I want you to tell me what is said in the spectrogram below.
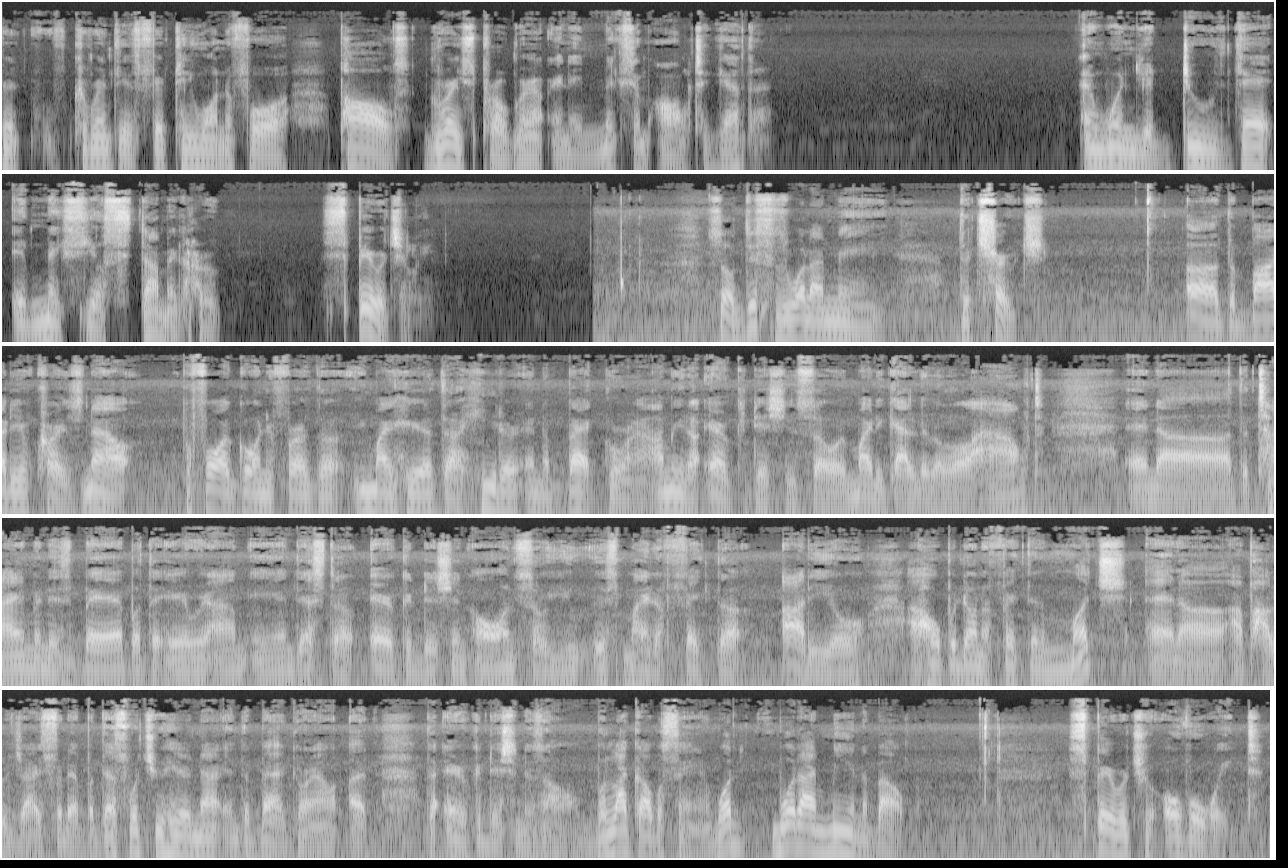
Corinthians 15, 1 to 4, Paul's grace program, and they mix them all together. And when you do that, it makes your stomach hurt spiritually. So, this is what I mean the church, uh, the body of Christ. Now, before I go any further, you might hear the heater in the background. I mean, the air conditioner, so it might have got a little loud. And uh, the timing is bad, but the area I'm in, that's the air condition on, so you this might affect the audio. I hope it don't affect it much, and uh, I apologize for that. But that's what you hear now in the background. Uh, the air conditioner is on. But like I was saying, what what I mean about spiritual overweight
